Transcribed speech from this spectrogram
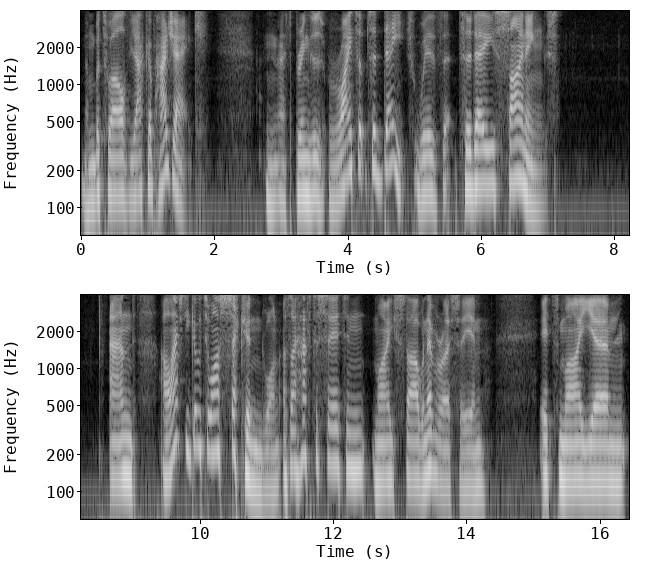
Number 12, Jakub Hajek. And that brings us right up to date with today's signings. And I'll actually go to our second one, as I have to say it in my style whenever I see him. It's my um,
